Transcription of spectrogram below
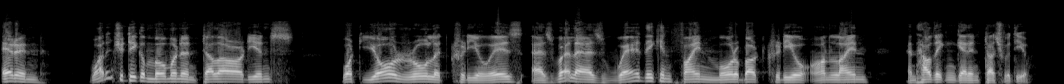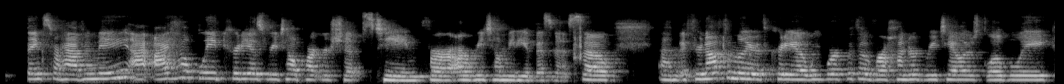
Erin, why don't you take a moment and tell our audience what your role at Criteo is, as well as where they can find more about Criteo online and how they can get in touch with you? Thanks for having me. I, I, help lead Criteo's retail partnerships team for our retail media business. So, um, if you're not familiar with Criteo, we work with over 100 retailers globally,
